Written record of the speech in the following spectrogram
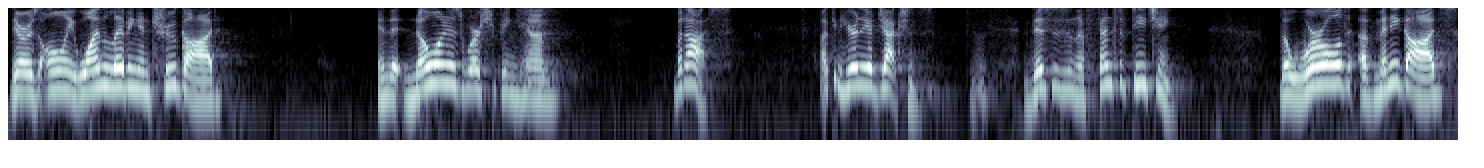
there is only one living and true God and that no one is worshiping him but us. I can hear the objections. This is an offensive teaching. The world of many gods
